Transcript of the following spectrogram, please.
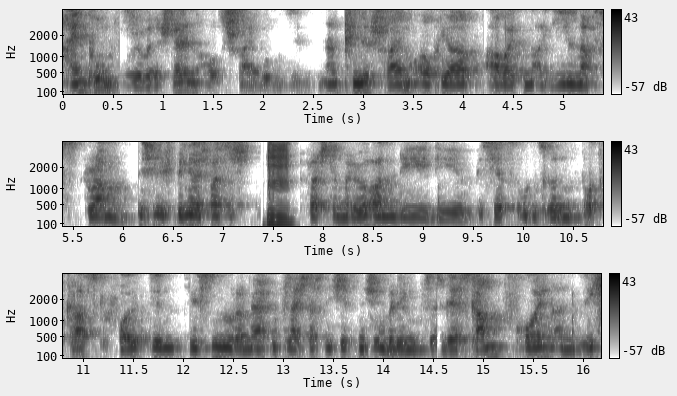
Ein Punkt, wo wir bei der Stellenausschreibung sind. Ne? Viele schreiben auch ja, arbeiten agil nach Scrum. Ich, ich bin ja, ich weiß nicht, hm. Vielleicht den Hörern, die, die bis jetzt unseren Podcast gefolgt sind, wissen oder merken vielleicht, dass ich jetzt nicht unbedingt der Scrum-Freund an sich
